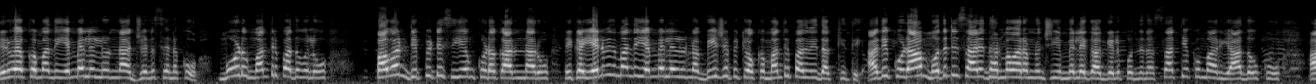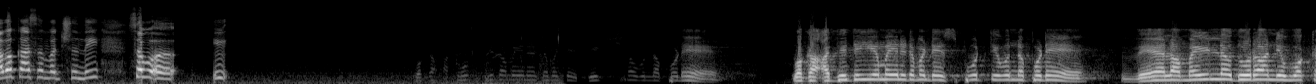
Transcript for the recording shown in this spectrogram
ఇరవై ఒక్క మంది ఎమ్మెల్యేలున్న జనసేనకు మూడు మంత్రి పదవులు. పవన్ డిప్యూటీ సీఎం కూడా కానున్నారు. ఇక ఎనిమిది మంది ఎమ్మెల్యేలున్న బీజేపీకి ఒక మంత్రి పదవి దక్కింది. అది కూడా మొదటిసారి ధర్మవరం నుంచి ఎమ్మెల్యేగా గెలుపొందిన సత్యకుమార్ యాదవ్కు అవకాశం వచ్చింది. సో ఈ- ఒక అకుంఠితమైనటువంటి దీక్ష ఉన్నప్పుడే ఒక అద్వితీయమైనటువంటి స్ఫూర్తి ఉన్నప్పుడే వేల మైళ్ళ దూరాన్ని ఒక్క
